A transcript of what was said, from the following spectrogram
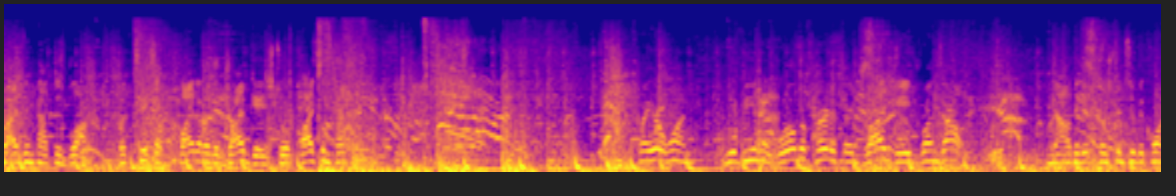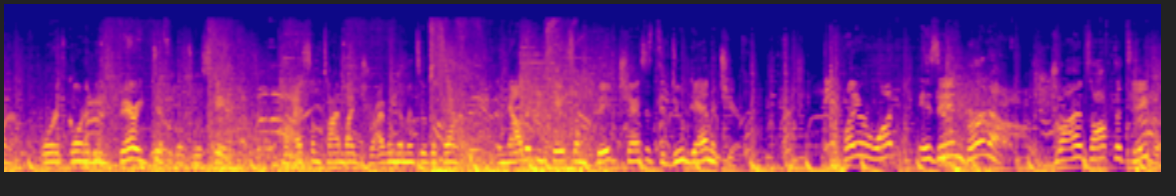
Drive impact is blocked, but takes a bite out of the drive gauge to apply some pressure. Player one will be in a world of hurt if their drive gauge runs out. Now they get pushed into the corner, where it's going to be very difficult to escape. Buy some time by driving them into the corner, and now they can take some big chances to do damage here. Player one is in burnout, drives off the table.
